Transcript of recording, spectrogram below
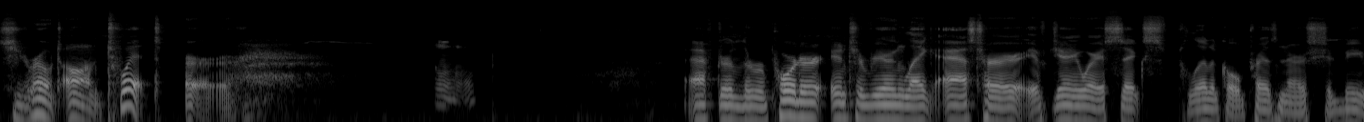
She wrote on Twitter. hmm After the reporter interviewing Lake asked her if January 6 political prisoners should be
